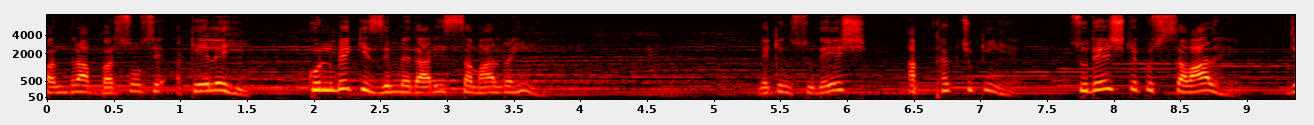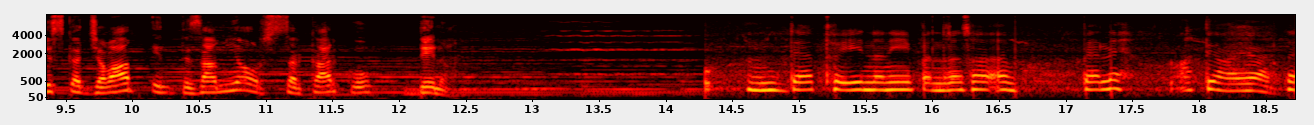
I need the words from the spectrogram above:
पंद्रह बरसों से अकेले ही कुनबे की ज़िम्मेदारी संभाल रही हैं। लेकिन सुदेश अब थक चुकी हैं। सुदेश के कुछ सवाल हैं जिसका जवाब इंतजामिया और सरकार को देना है। डेथ हुई इन्होंने पंद्रह साल पहले। आते आया ते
